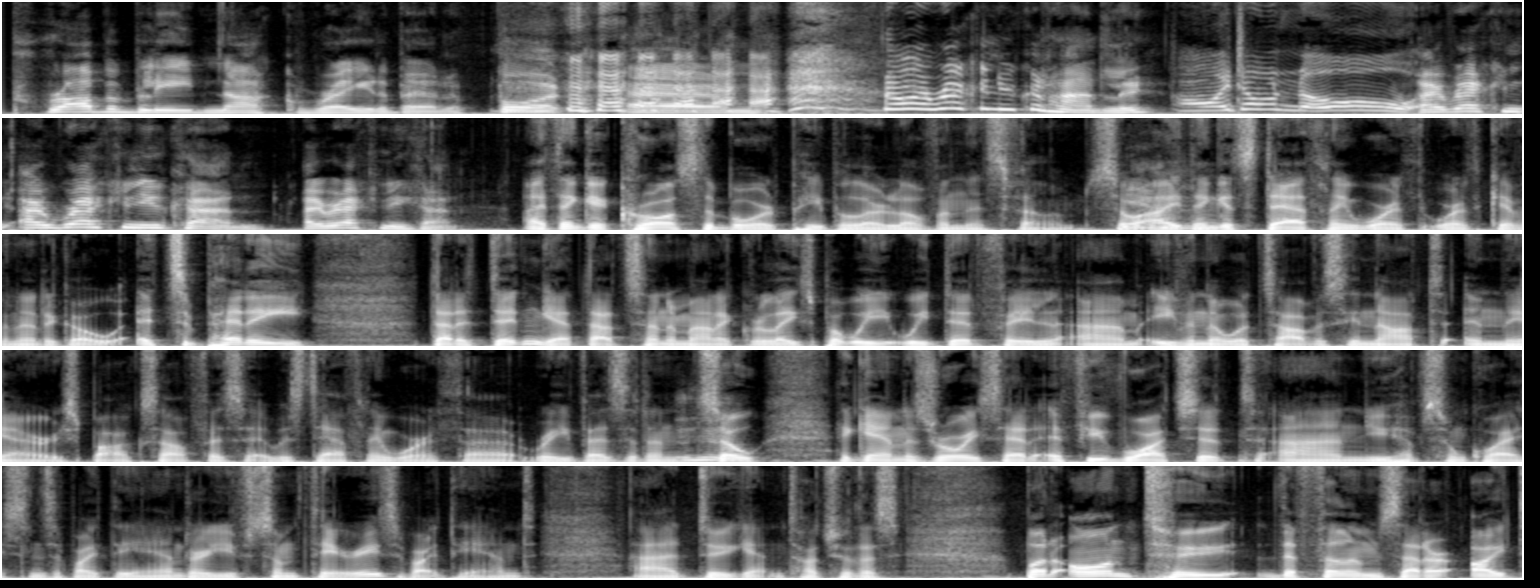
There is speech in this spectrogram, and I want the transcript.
probably not great about it, but um, no, I reckon you can handle it. Oh, I don't know. I reckon. I reckon you can. I reckon you can. I think across the board, people are loving this film. So I think it's definitely worth worth giving it a go. It's a pity that it didn't get that cinematic release, but we, we did feel, um, even though it's obviously not in the Irish box office, it was definitely worth uh, revisiting. So again, as Rory said, if you've watched it and you have some questions about the end or you've some theories about the end, uh, do get in touch with us. But on to the films that are out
